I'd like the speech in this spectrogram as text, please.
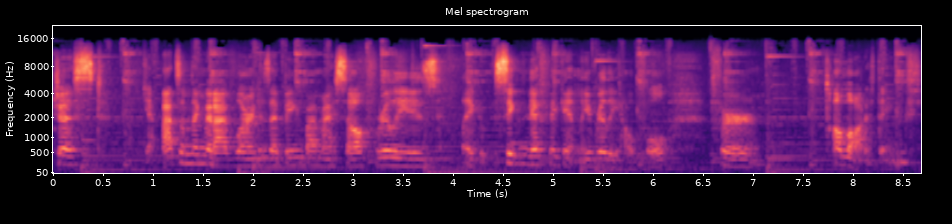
just yeah, that's something that I've learned is that being by myself really is like significantly really helpful for a lot of things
